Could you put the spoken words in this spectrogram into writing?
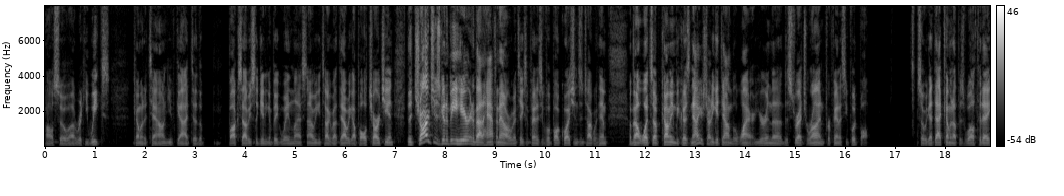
also Rickie Weeks coming to town. You've got the Bucks obviously getting a big win last night. We can talk about that. We got Paul Charchian. The Charge is going to be here in about a half an hour. We're going to take some fantasy football questions and talk with him about what's upcoming because now you're starting to get down to the wire. You're in the, the stretch run for fantasy football. So we got that coming up as well today.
